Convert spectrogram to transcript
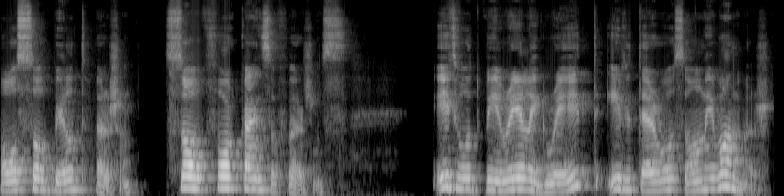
also build version. So four kinds of versions. It would be really great if there was only one version.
